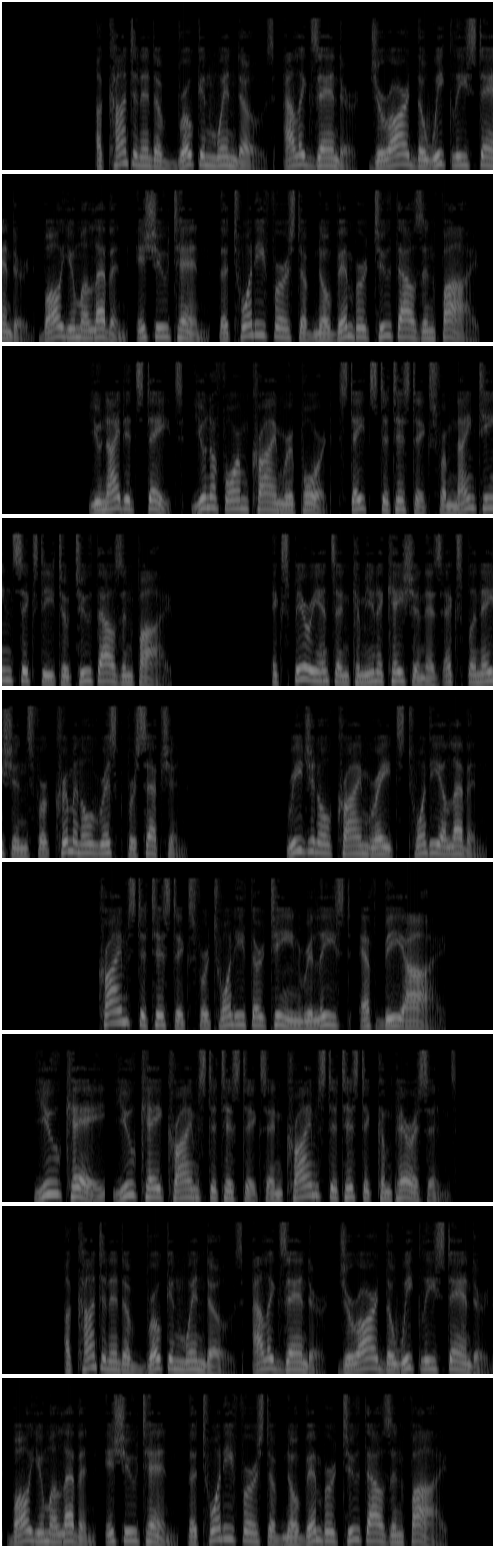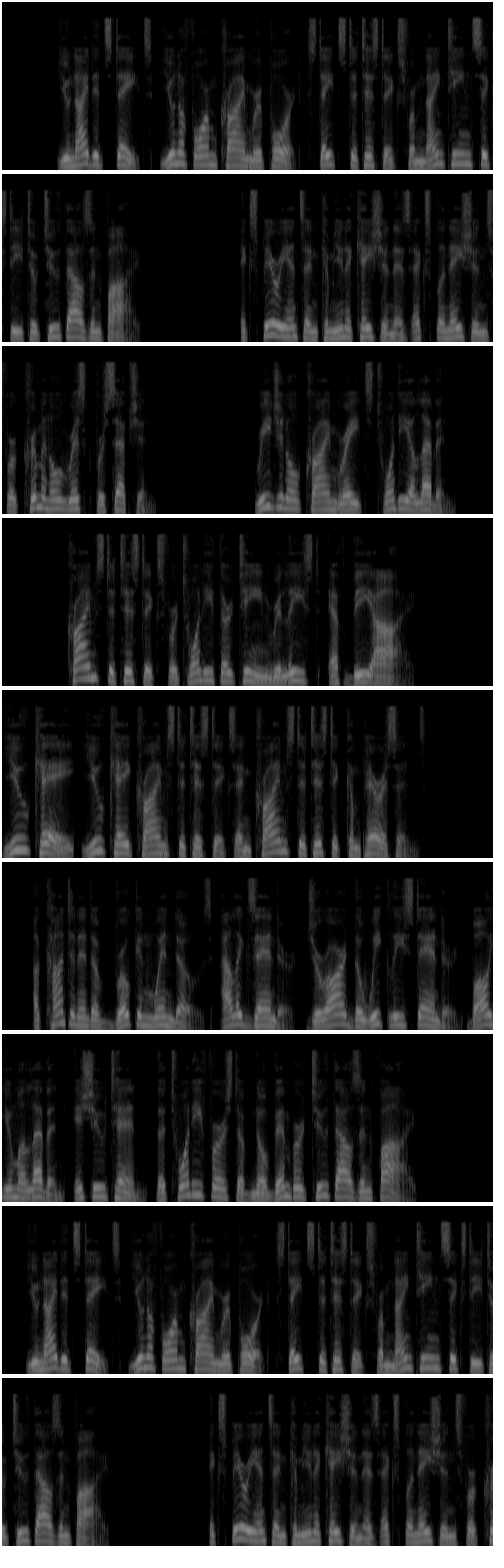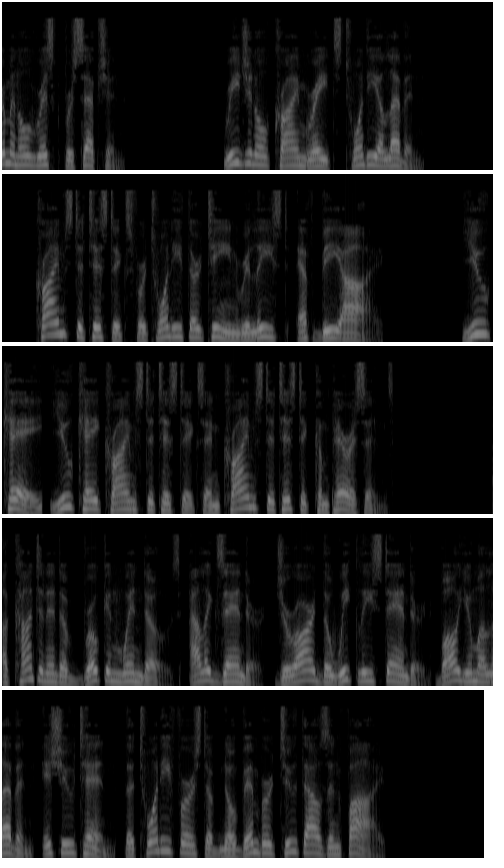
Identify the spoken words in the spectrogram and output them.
A Continent of Broken Windows, Alexander, Gerard The Weekly Standard Volume 11, Issue 10, 21 November 2005 United States, Uniform Crime Report, State Statistics from 1960 to 2005 Experience and communication as explanations for criminal risk perception. Regional crime rates 2011 Crime statistics for 2013 released, FBI. UK, UK crime statistics and crime statistic comparisons. A Continent of Broken Windows, Alexander, Gerard The Weekly Standard Volume 11, Issue 10, 21 November 2005 United States, Uniform Crime Report, State Statistics from 1960 to 2005 Experience and Communication as Explanations for Criminal Risk Perception. Regional Crime Rates 2011 Crime Statistics for 2013 released, FBI. UK, UK Crime Statistics and Crime Statistic Comparisons a Continent of Broken Windows, Alexander, Gerard The Weekly Standard Volume 11, Issue 10, 21 November 2005 United States, Uniform Crime Report, State Statistics from 1960 to 2005 Experience and Communication as Explanations for Criminal Risk Perception. Regional Crime Rates 2011 Crime Statistics for 2013 released, FBI UK, UK crime statistics and crime statistic comparisons. A Continent of Broken Windows, Alexander, Gerard The Weekly Standard Volume 11, Issue 10, 21 November 2005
